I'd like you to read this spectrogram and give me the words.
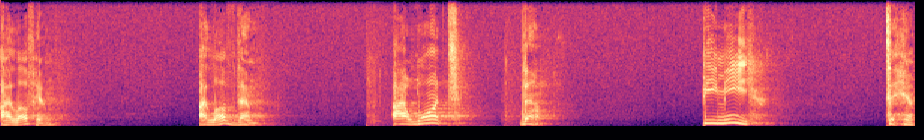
I love him. I love them. I want them. To him.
